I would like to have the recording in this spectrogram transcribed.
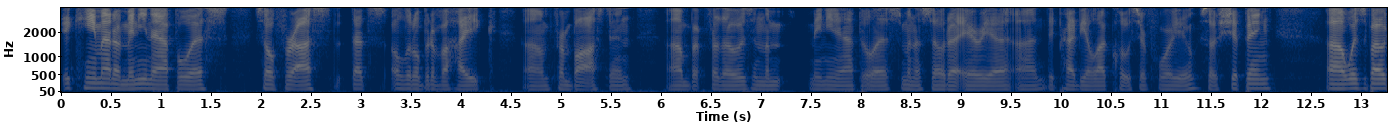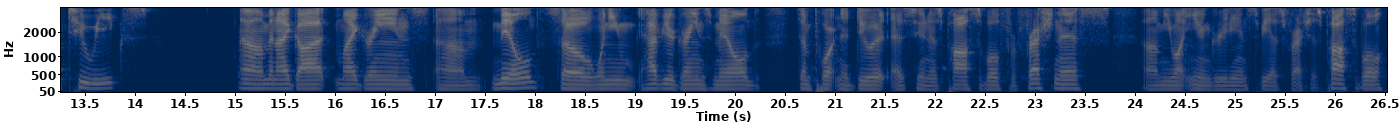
it came out of Minneapolis. So for us, that's a little bit of a hike um, from Boston. Um, but for those in the Minneapolis, Minnesota area, uh, they'd probably be a lot closer for you. So shipping uh, was about two weeks. Um, and I got my grains um, milled. So when you have your grains milled, it's important to do it as soon as possible for freshness. Um, you want your ingredients to be as fresh as possible.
